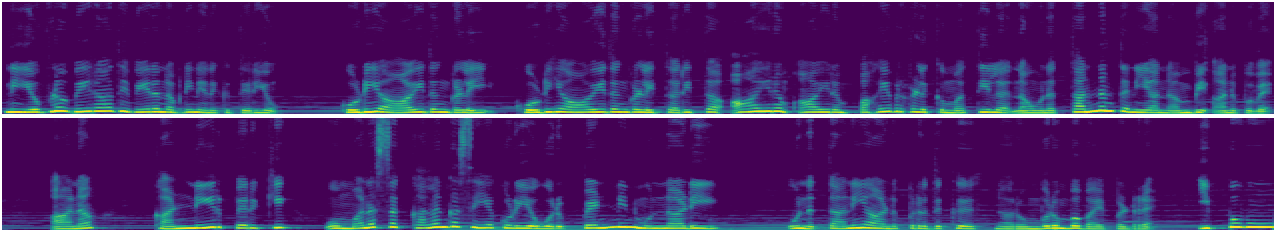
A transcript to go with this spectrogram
நீ எவ்ளோ வீராதி வீரன் அப்படின்னு எனக்கு தெரியும். கொடிய ஆயுதங்களை கொடிய ஆயுதங்களை தரித்த ஆயிரம் ஆயிரம் பகைவர்களுக்கு மத்தியில நான் உன்னை தன்னந்தனியா நம்பி அனுப்புவேன். ஆனா கண்ணீர் பெருக்கி உன் மனச கலங்க செய்யக்கூடிய ஒரு பெண்ணின் முன்னாடி உன்னை தனியா அனுப்புறதுக்கு நான் ரொம்ப ரொம்ப பயப்படுறேன். இப்பவும்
